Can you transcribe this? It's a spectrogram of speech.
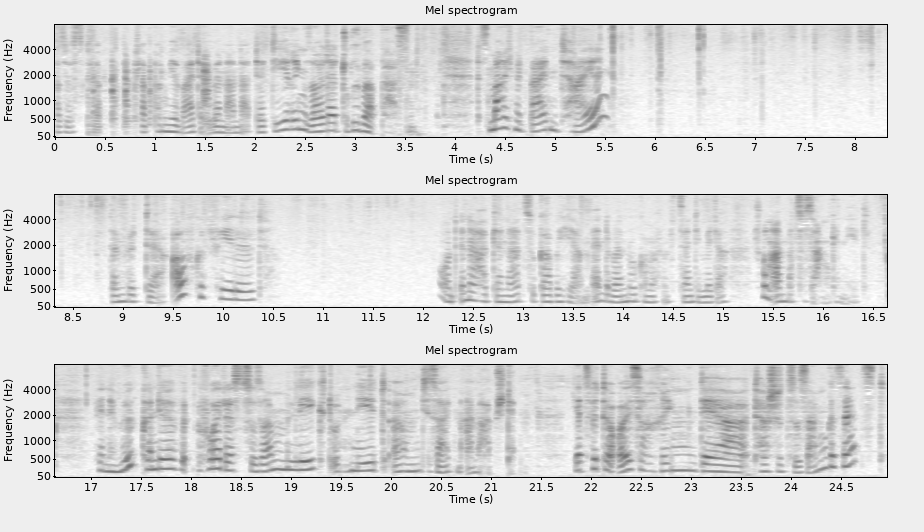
Also es klappt, klappt bei mir weiter übereinander. Der D-Ring soll da drüber passen. Das mache ich mit beiden Teilen. Dann wird der aufgefädelt und innerhalb der Nahtzugabe hier am Ende bei 0,5 cm schon einmal zusammengenäht. Wenn ihr mögt, könnt ihr, bevor ihr das zusammenlegt und näht, ähm, die Seiten einmal absteppen. Jetzt wird der äußere Ring der Tasche zusammengesetzt.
